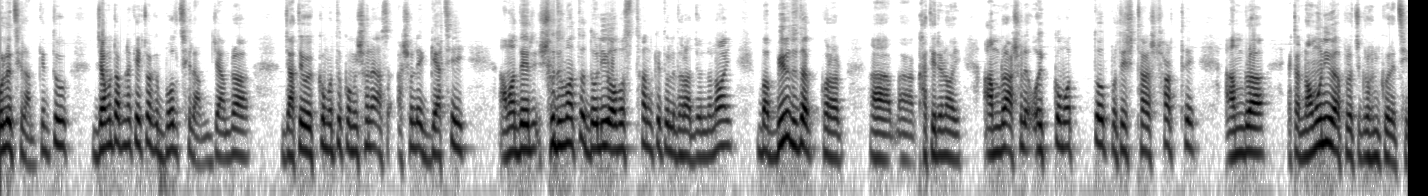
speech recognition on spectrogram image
বলেছিলাম, কিন্তু যেমনটা আপনাকে একটু আগে বলছিলাম যে আমরা জাতীয় ঐক্যমত্য কমিশনে আসলে গেছি আমাদের শুধুমাত্র দলীয় অবস্থানকে তুলে ধরার জন্য নয় বা বিরোধিতা করার খাতিরে নয়। আমরা আসলে ঐক্যমত্য প্রতিষ্ঠার স্বার্থে আমরা একটা নমনীয় অ্যাপ্রোচ গ্রহণ করেছি।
